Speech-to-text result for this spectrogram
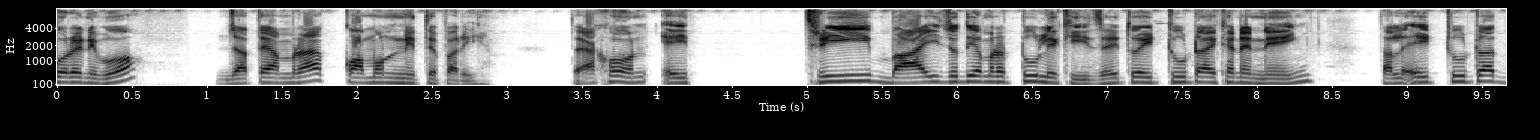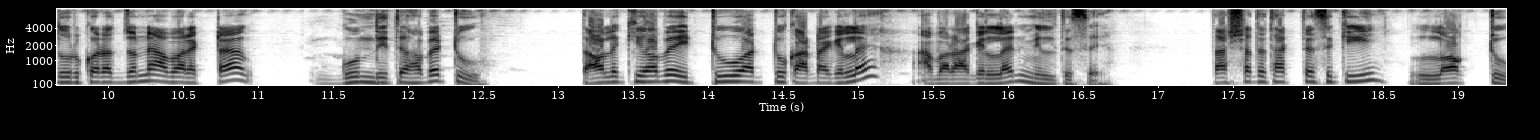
করে নিব, যাতে আমরা কমন নিতে পারি। তো এখন এই থ্রি বাই যদি আমরা টু লিখি, যেহেতু এই টুটা এখানে নেই, তাহলে এই টুটা দূর করার জন্য আবার একটা গুণ দিতে হবে টু তাহলে কি হবে? এই টু আর টু কাটা গেলে আবার আগের লাইন মিলতেছে। তার সাথে থাকতেছে কি? Log two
